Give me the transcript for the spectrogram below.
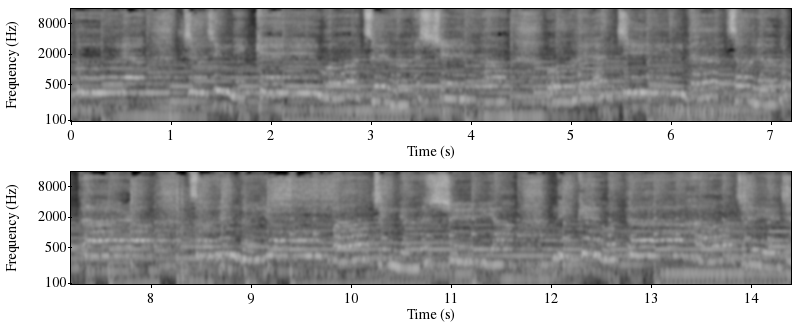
不掉。就请你给我最后的讯号，我会安静的走掉，不打扰。昨天的拥抱，今天的需要，你给我的好，戒也戒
